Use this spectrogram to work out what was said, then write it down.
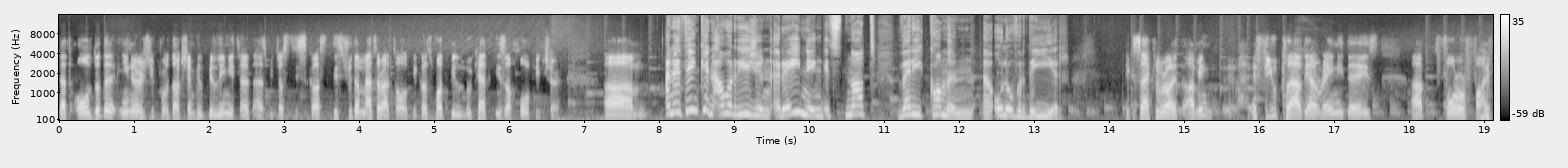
that although the energy production will be limited, as we just discussed, this shouldn't matter at all because what we look at is a whole picture. Um, and I think in our region, raining it's not very common uh, all over the year. Exactly right. I mean, a few cloudy and rainy days, uh, four or five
